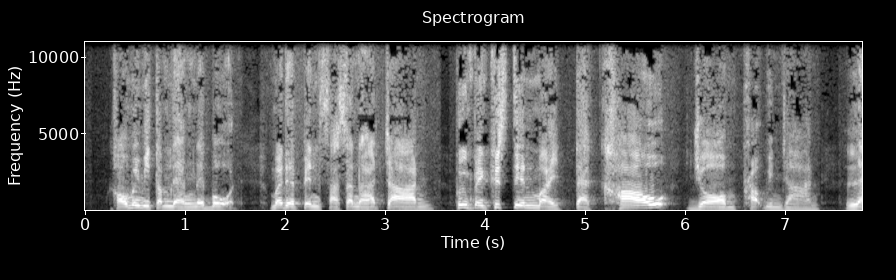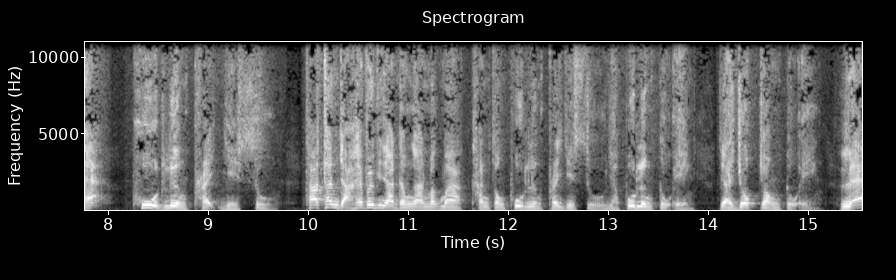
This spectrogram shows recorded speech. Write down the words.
ๆเขาไม่มีตำแหน่งในโบสถ์ไม่ได้เป็นศาสนาจารย์เพิ่งเป็นคริสเตียนใหม่ แต่เขายอมพระวิญญาณ และพูดเรื่องพระเยซู ถ้าท่านอยากให้พระวิญญาณทำงานมากๆ ท่านต้องพูดเรื่องพระเยซู อย่าพูดเรื่องตัวเอง อย่ายกย่องตัวเอง และ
